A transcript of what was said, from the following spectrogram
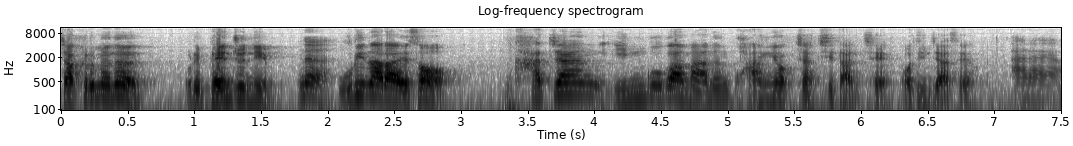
자 그러면은 우리 벤주님 네, 우리나라에서 가장 인구가 많은 광역자치단체 어딘지 아세요? 알아요.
